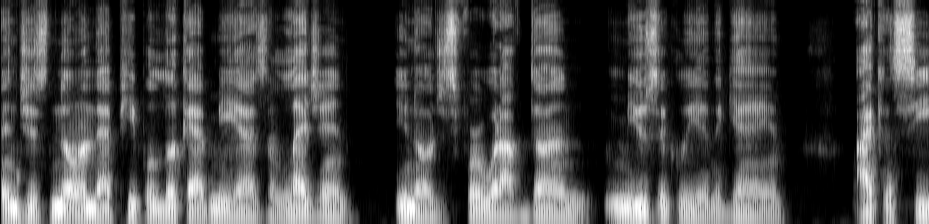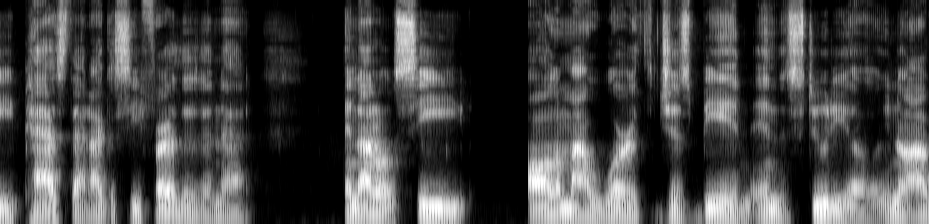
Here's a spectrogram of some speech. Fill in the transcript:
And just knowing that people look at me as a legend, you know, just for what I've done musically in the game, I can see past that. I can see further than that. And I don't see all of my worth just being in the studio. You know, I,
